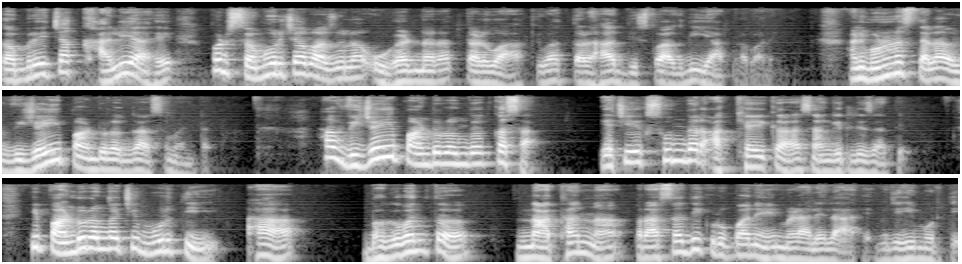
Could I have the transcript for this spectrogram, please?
कमरेच्या खाली आहे पण समोरच्या बाजूला उघडणारा तळवा किंवा तळहात दिसतो अगदी याप्रमाणे. आणि म्हणूनच त्याला विजयी पांडुरंग असं म्हणतात. हा विजयी पांडुरंग कसा? याची एक सुंदर आख्यायिका सांगितली जाते. ही पांडुरंगाची मूर्ती हा भगवंत नाथांना प्रासादिक रूपाने मिळालेला आहे. म्हणजे ही मूर्ती.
